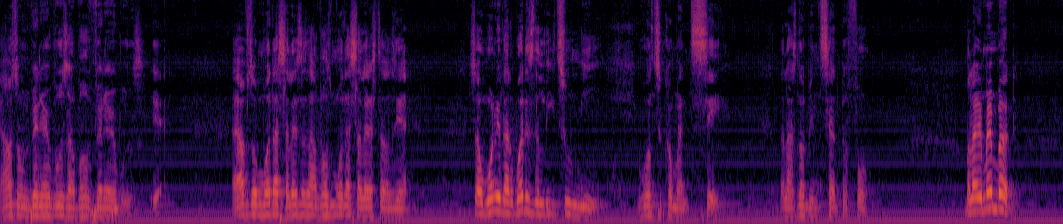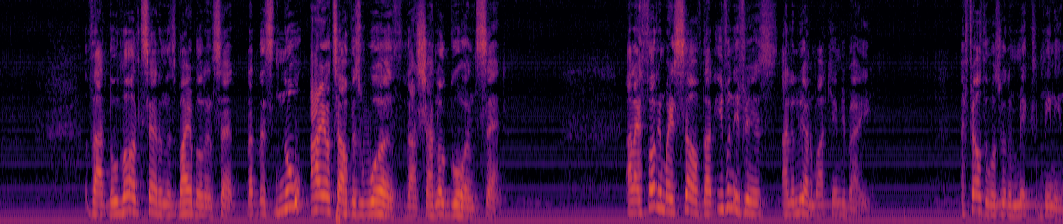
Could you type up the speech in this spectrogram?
I have some venerables above venerables. Yeah. I have some mother celestials above mother celestials. Yeah. So I'm wondering that what is the little me who wants to come and say that has not been said before? But I remembered that the Lord said in His Bible and said that there's no iota of His word that shall not go unsaid. And I thought in myself that even if it's Hallelujah and Wakemi by, I felt it was going to make meaning,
